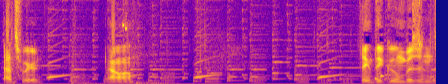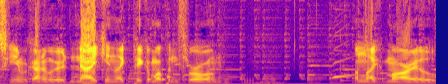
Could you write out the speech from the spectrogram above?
That's weird. Oh well. I think the Goombas in this game are kind of weird. Now you can like pick them up and throw them. Unlike Mario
